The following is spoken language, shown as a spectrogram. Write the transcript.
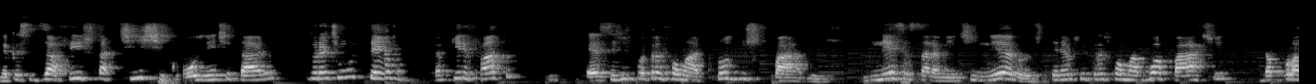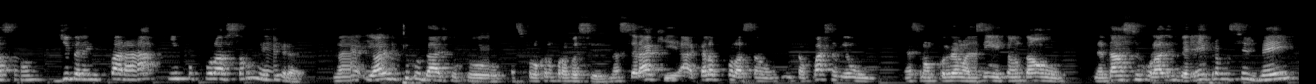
né, com esse desafio estatístico ou identitário durante muito tempo. Né? Porque, de fato, é, se a gente for transformar todos os pardos necessariamente negros, teremos que transformar boa parte da população de Belém do Pará em população negra. Né? E olha a dificuldade que eu estou assim, colocando para você. Né? Será que aquela população, então basta ver um, né, um programazinho, então dá, um, né, dá uma circulada em Belém para vocês verem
